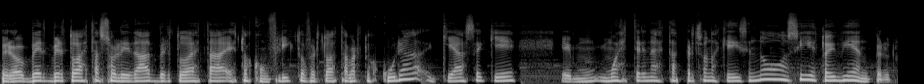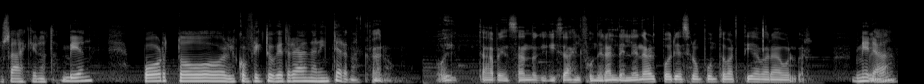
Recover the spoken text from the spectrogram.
pero ver, ver toda esta soledad, ver todos estos conflictos, ver toda esta parte oscura que hace que eh, mu- muestren a estas personas que dicen, no, sí, estoy bien, pero tú sabes que no están bien por todo el conflicto que traen a la interna. Claro. Estaba pensando que quizás el funeral de Leonard podría ser un punto de partida para volver. Mira, Mira,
